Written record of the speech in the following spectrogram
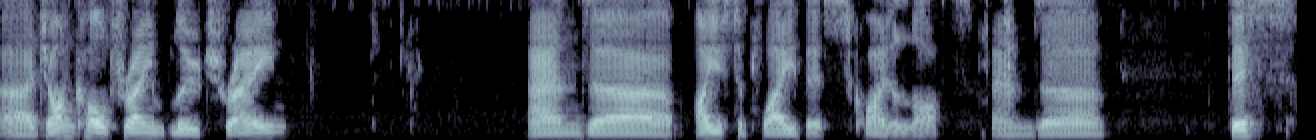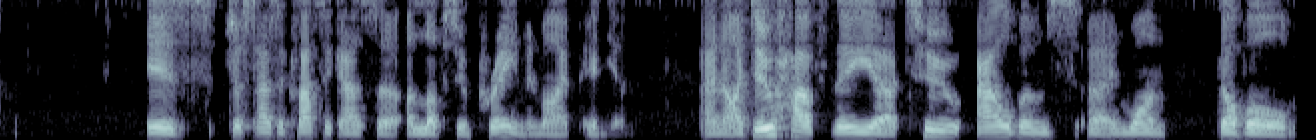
Uh, John Coltrane, Blue Train, and uh, I used to play this quite a lot, and uh, this is just as a classic as uh, a Love Supreme, in my opinion. And I do have the uh, two albums uh, in one double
